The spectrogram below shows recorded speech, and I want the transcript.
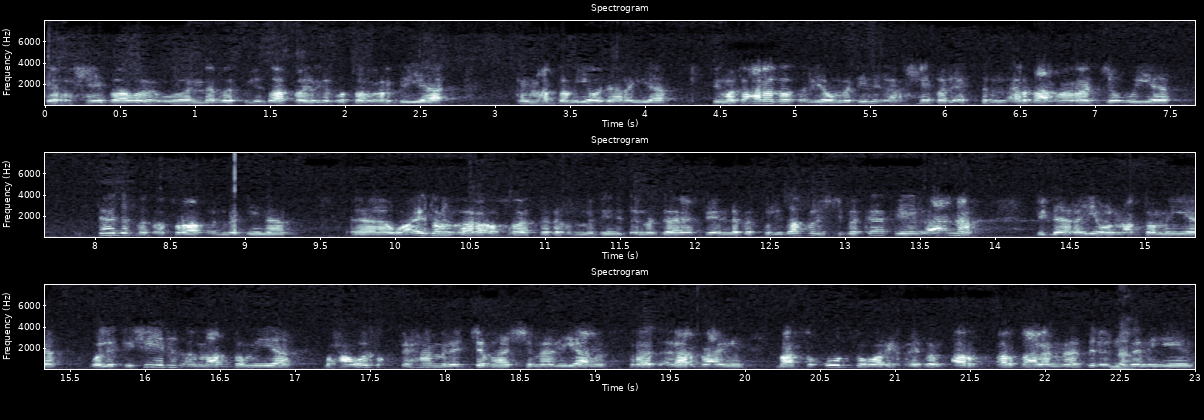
كالرحيبة والنبت بالإضافة للغوطه الغربية كالمعظمية وداريه فيما تعرضت اليوم مدينة الرحيبة لأكثر من أربع غارات جوية استهدفت أطراف المدينة. آه، وأيضا غاره أخرى استهدفت مدينة المزارع في النبت بالإضافة في الاعنف في دارية والمعظمية والتي شهدت المعظمية محاولة اقتحام من الجبهة الشمالية على استطراد الأربعين مع سقوط صواريخ أيضا أرض أرض على منازل نعم. المدنيين.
